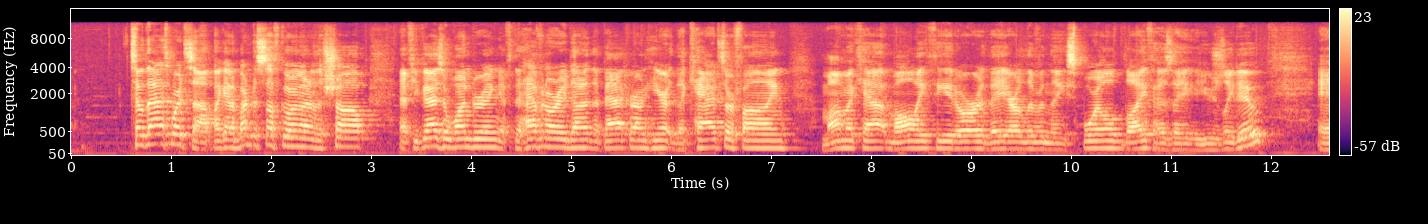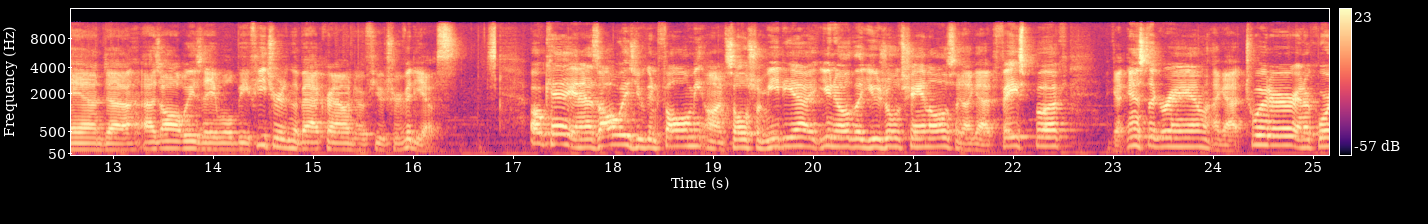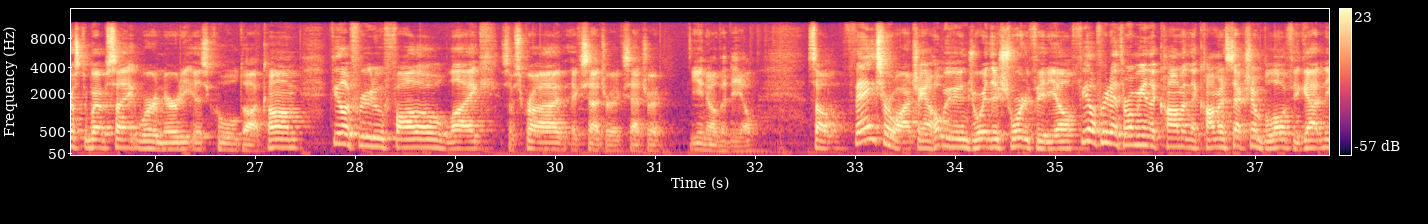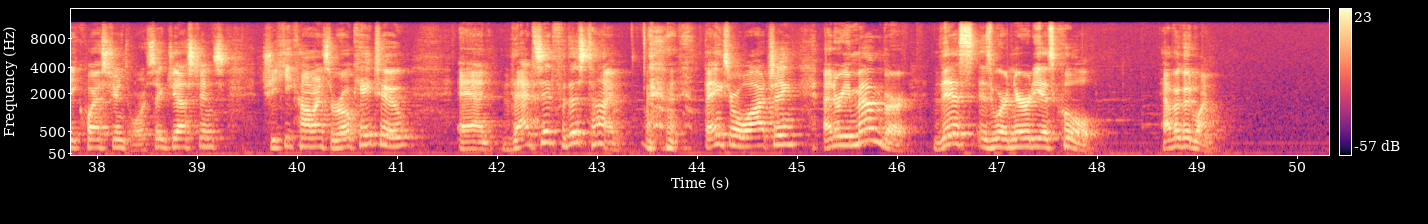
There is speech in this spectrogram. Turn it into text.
so that's what's up. I got a bunch of stuff going on in the shop. If you guys are wondering, if they haven't already done it in the background here, the cats are fine. Mama cat, Molly, Theodore, they are living the spoiled life as they usually do. And uh, as always, they will be featured in the background of future videos. Okay, and as always, you can follow me on social media. You know the usual channels. I got Facebook, I got Instagram, I got Twitter, and of course the website where nerdyiscool.com. Feel free to follow, like, subscribe, etc., etc. You know the deal. So thanks for watching. I hope you've enjoyed this short video. Feel free to throw me in the comment in the comment section below if you got any questions or suggestions. Cheeky comments are okay too. And that's it for this time. Thanks for watching. And remember, this is where nerdy is cool. Have a good one.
